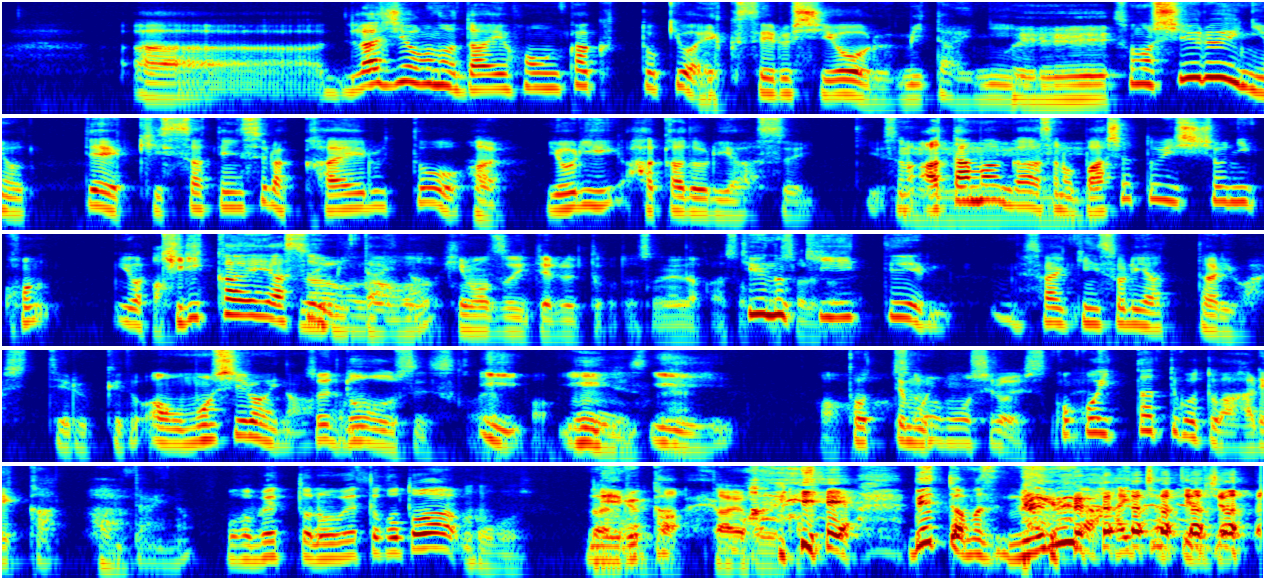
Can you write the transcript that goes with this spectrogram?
あーラジオの台本書くときはエクセルシオールみたいに。その種類によって喫茶店すら変えると、はい。よりはかどりやすいっていう。その頭がその場所と一緒にこん要は切り替えやすいみたいな。紐づいてるってことですね。だからていうのを聞いて、最近それやったりはしてるけど、あ、面白いな。それどうですか？いいいいんですね。いい。あとっても面白いですね。ここ行ったってことはあれか、はいみたいな。僕はベッドの上ってことは、もう、寝るか？いやいや、ベッドはまず寝るが入っちゃってるじゃん。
